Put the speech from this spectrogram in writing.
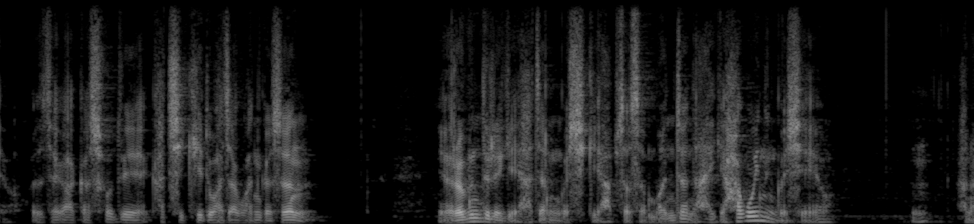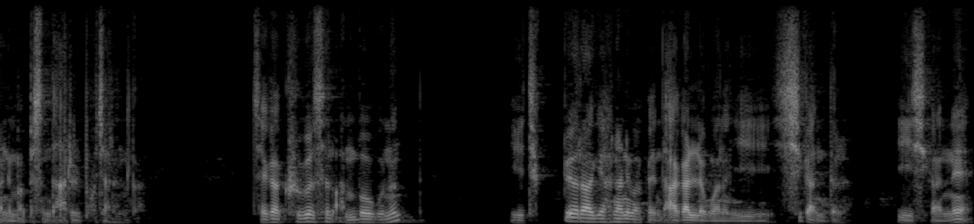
돼요. 그래서 제가 아까 소두에 같이 기도하자고 한 것은 여러분들에게 하자는 것이기에 앞서서 먼저 나에게 하고 있는 것이에요. 하나님 앞에서 나를 보자는 것. 제가 그것을 안 보고는 이 특별하게 하나님 앞에 나가려고 하는 이 시간들, 이 시간에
